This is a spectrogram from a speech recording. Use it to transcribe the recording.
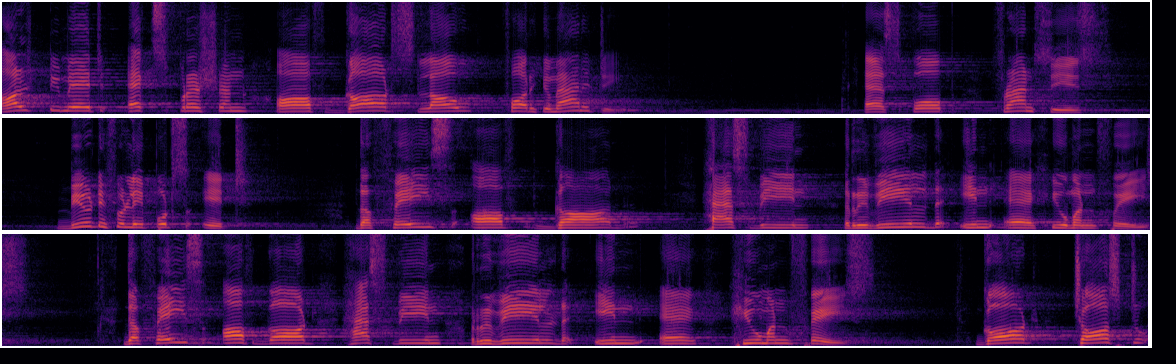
ultimate expression of God's love for humanity. As Pope Francis beautifully puts it, the face of God has been revealed in a human face. The face of God has been revealed in a human face. God chose to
